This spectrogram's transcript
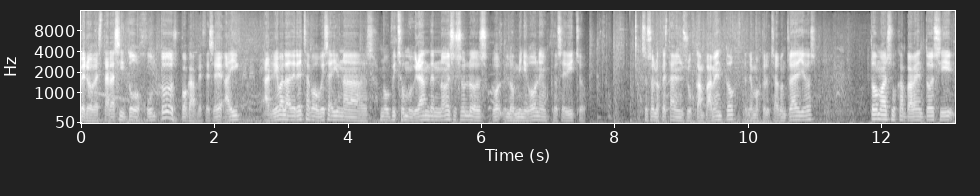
Pero de estar así todos juntos, pocas veces, ¿eh? Ahí, arriba a la derecha, como veis, hay unas, unos bichos muy grandes, ¿no? Esos son los, los mini golems que os he dicho. Esos son los que están en sus campamentos. Tendremos que luchar contra ellos. Tomar sus campamentos y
